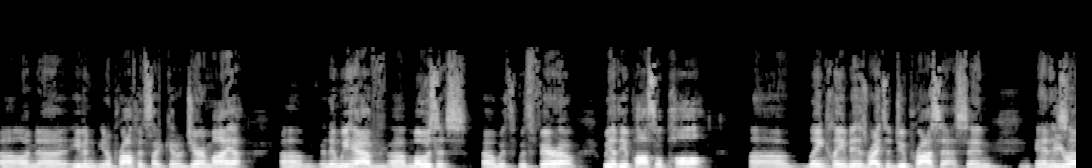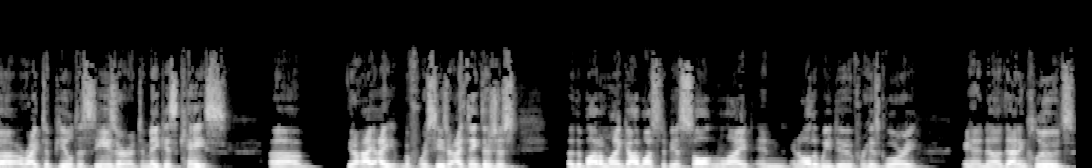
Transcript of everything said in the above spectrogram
on uh, even you know prophets like you know, Jeremiah, um, and then we have mm-hmm. Moses with with Pharaoh. We have the Apostle Paul uh, laying claim to his rights of due process and and his uh, right to appeal to Caesar and to make his case. Uh, you know, I, I, before Caesar, I think there's just uh, the bottom line. God wants to be a salt and light in in all that we do for His glory, and uh, that includes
